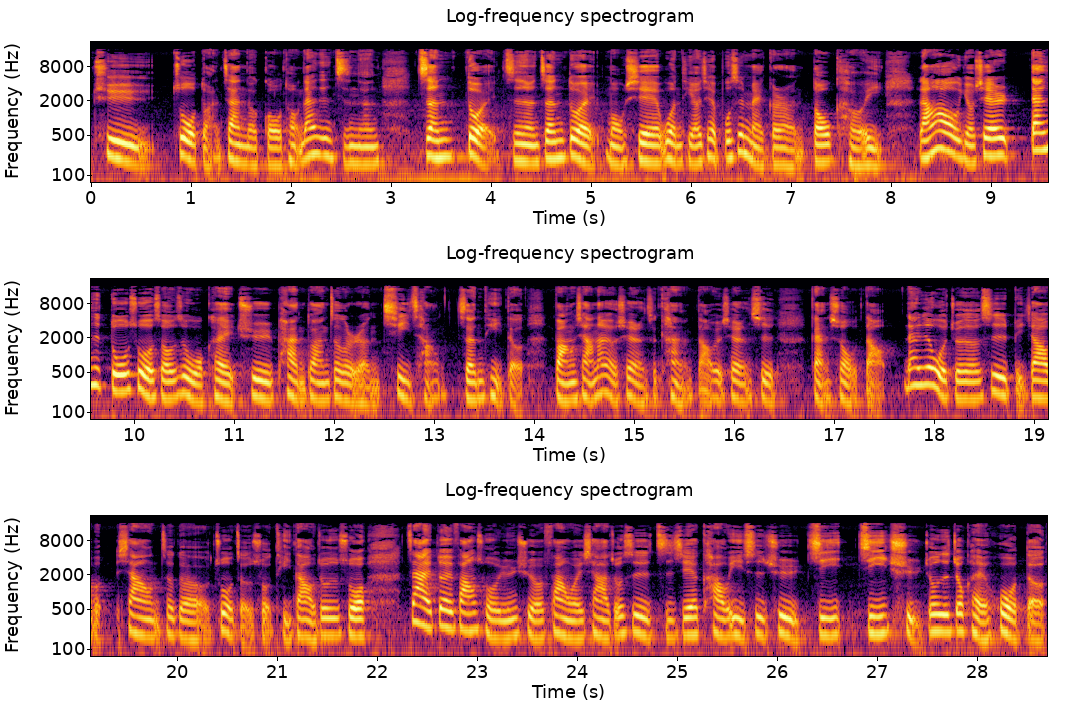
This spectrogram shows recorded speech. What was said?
去做短暂的沟通，但是只能针对，只能针对某些问题，而且不是每个人都可以。然后有些，但是多数的时候是我可以去判断这个人气场整体的方向。那有些人是看得到，有些人是感受到。但是我觉得是比较像这个作者所提到，就是说在对方所允许的范围下，就是直接靠意识去汲汲取，就是就可以获得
